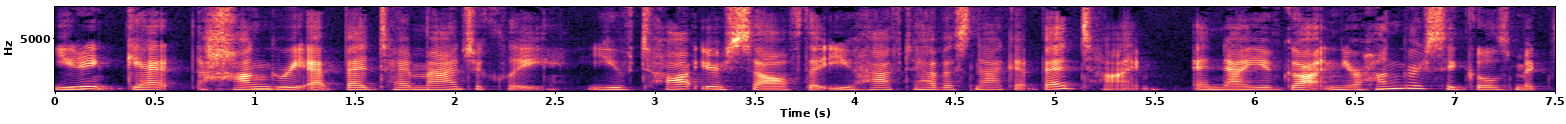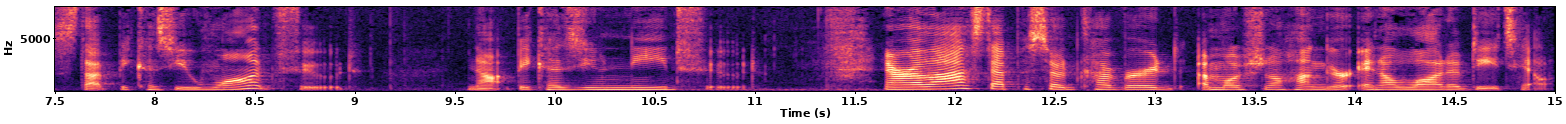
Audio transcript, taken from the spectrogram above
You didn't get hungry at bedtime magically. You've taught yourself that you have to have a snack at bedtime. And now you've gotten your hunger signals mixed up because you want food, not because you need food. Now, our last episode covered emotional hunger in a lot of detail.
